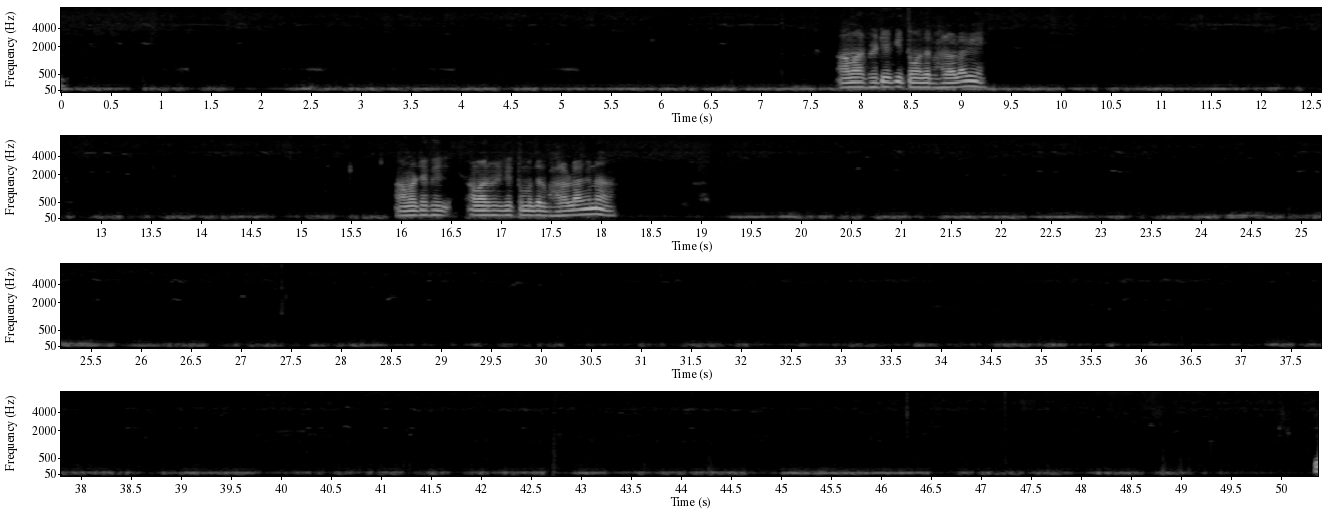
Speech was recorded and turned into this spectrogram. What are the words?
আমার ভিডিও কি তোমাদের ভালো লাগে? আমার আমার ভিডিও তোমাদের ভালো লাগে না?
